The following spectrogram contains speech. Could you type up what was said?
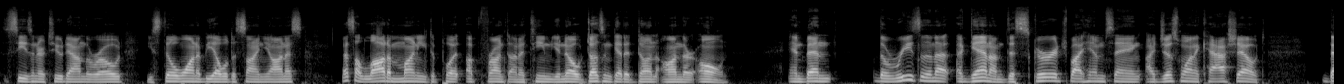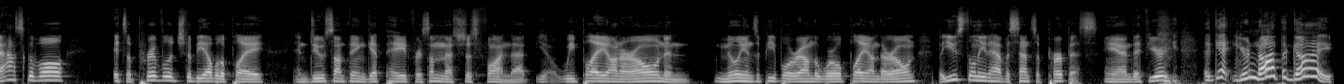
season or two down the road. You still want to be able to sign Giannis. That's a lot of money to put up front on a team you know doesn't get it done on their own. And Ben, the reason that, again, I'm discouraged by him saying, I just want to cash out. Basketball it's a privilege to be able to play and do something, get paid for something that's just fun. That you know we play on our own, and millions of people around the world play on their own. But you still need to have a sense of purpose. And if you're again, you're not the guy.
